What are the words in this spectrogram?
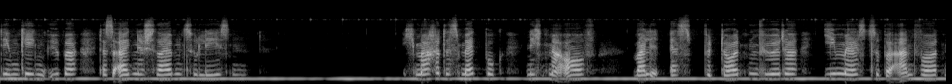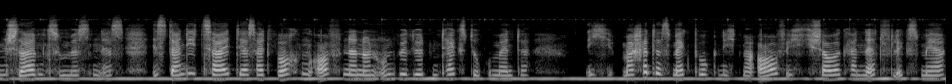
Demgegenüber das eigene Schreiben zu lesen. Ich mache das MacBook nicht mehr auf, weil es bedeuten würde, E-Mails zu beantworten, schreiben zu müssen. Es ist dann die Zeit der seit Wochen offenen und unberührten Textdokumente. Ich mache das MacBook nicht mehr auf, ich schaue kein Netflix mehr.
